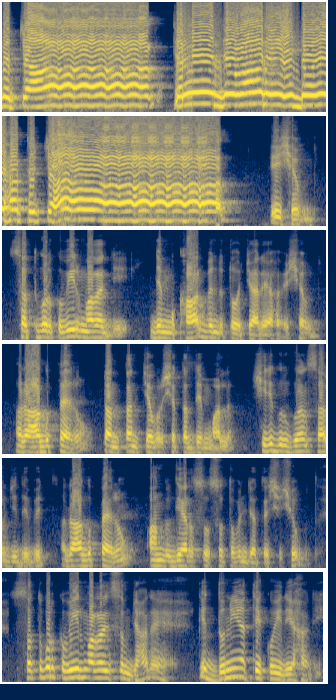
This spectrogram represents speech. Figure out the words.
ਬਚਾਰ ਚਲੇ ਜਵਾਰੀ ਦੋਏ ਹੱਥ ਚਾਰ। ਇਹ ਸ਼ਬਦ ਸਤਿਗੁਰ ਕਬੀਰ ਮਹਾਰਾਜ ਜੀ ਦੇ ਮੁਖਾਰ ਬਿੰਦ ਤੋਂ ਉਚਾਰਿਆ ਹੋਇਆ ਸ਼ਬਦ। ਰਾਗ ਭੈਰੋਂ ਤਨ ਤਨ ਚਵਰ ਸ਼ਤਨ ਦੇ ਮਾਲਕ ਸ੍ਰੀ ਗੁਰੂ ਗ੍ਰੰਥ ਸਾਹਿਬ ਜੀ ਦੇ ਵਿੱਚ ਰਾਗ ਭੈਰੋਂ ਅੰਗ 1157 ਤੇ ਸ਼ਿਸ਼ੋਭਤ ਹੈ। ਸਤਿਗੁਰ ਕਬੀਰ ਮਹਾਰਾਜ ਸਮਝਾ ਰਹੇ ਹੈ ਕਿ ਦੁਨੀਆ ਤੇ ਕੋਈ ਰਿਹਾ ਨਹੀਂ,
